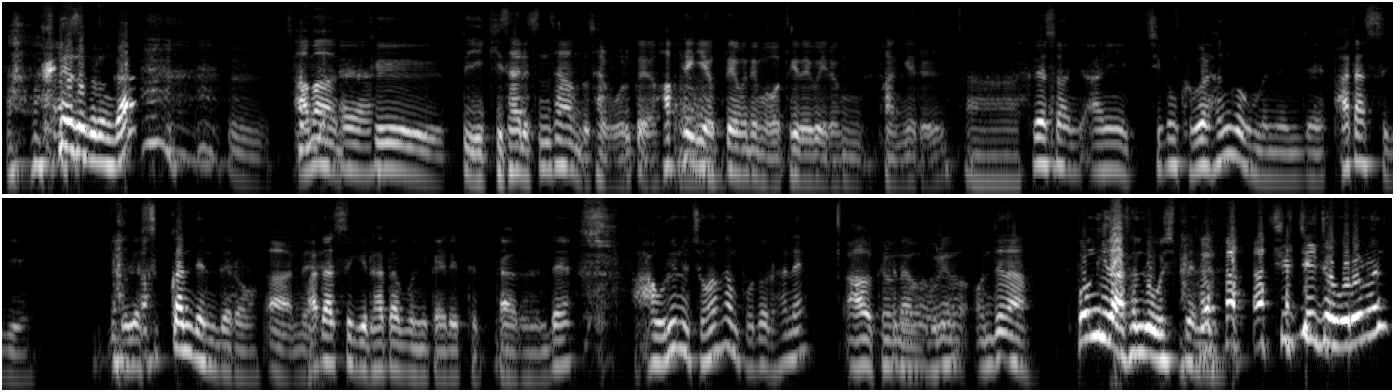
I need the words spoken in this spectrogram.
그래서 그런가? 음, 아마 예. 그이 기사를 쓴 사람도 잘 모를 거예요. 화폐 개혁 때문에 뭐 어떻게 되고 이런 관계를. 아, 그래서, 아니, 지금 그걸 한 거면 이제 받아쓰기. 원래 습관된 대로 아, 네. 받아쓰기를 하다 보니까 이렇게 됐다 그러는데, 아, 우리는 정확한 보도를 하네? 아, 그러면 우리는 언제나 뻥이다, 350배는. 실질적으로는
